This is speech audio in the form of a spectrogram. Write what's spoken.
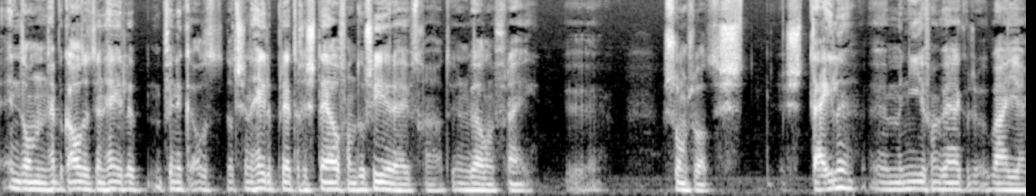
en dan heb ik altijd een hele, vind ik altijd dat ze een hele prettige stijl van doseren heeft gehad. En wel een vrij, soms wat steile uh, manier van werken... waar je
